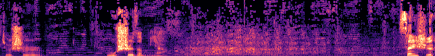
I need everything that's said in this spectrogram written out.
就是五十怎么样？三十，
